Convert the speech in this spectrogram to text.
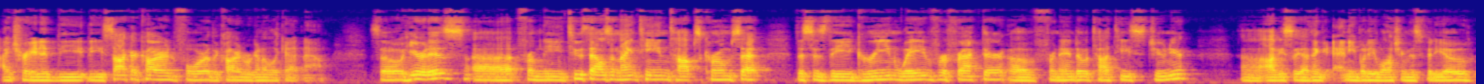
I traded the, the soccer card for the card we're going to look at now. So here it is uh, from the 2019 Topps Chrome set. This is the green wave refractor of Fernando Tatis Jr. Uh, obviously, I think anybody watching this video,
